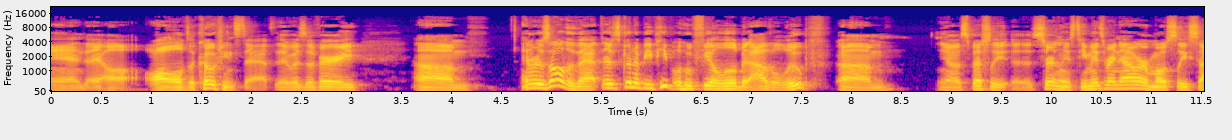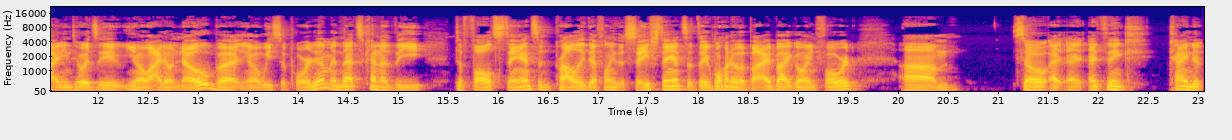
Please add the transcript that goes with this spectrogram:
and uh, all of the coaching staff. There was a very, um, and result of that, there's going to be people who feel a little bit out of the loop. Um, you know, especially uh, certainly his teammates right now are mostly siding towards the, you know, I don't know, but you know, we support him, and that's kind of the default stance, and probably definitely the safe stance that they want to abide by going forward. Um, so I, I, I think kind of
